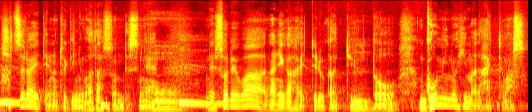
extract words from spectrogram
初来店の時に渡すんですね。でそれは何が入ってるかっていうとゴミの日まで入ってます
